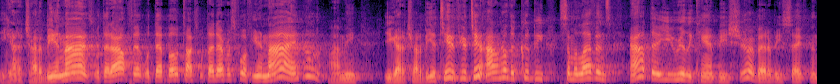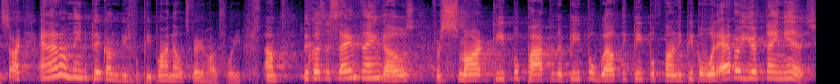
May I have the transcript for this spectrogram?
you got to try to be a nine It's with that outfit, with that Botox, with that Everest 4. If you're a nine, I mean, you got to try to be a 10. If you're 10, I don't know, there could be some 11s out there you really can't be sure. Better be safe than sorry. And I don't mean to pick on the beautiful people. I know it's very hard for you. Um, because the same thing goes for smart people, popular people, wealthy people, funny people, whatever your thing is.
